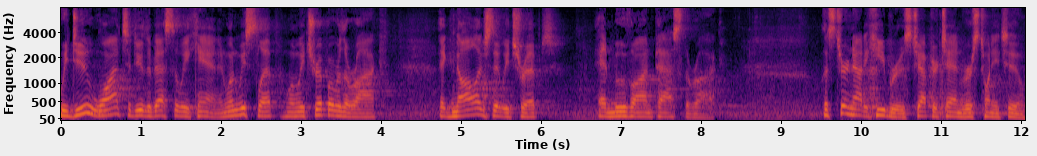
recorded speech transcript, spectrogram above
we do want to do the best that we can. And when we slip, when we trip over the rock, acknowledge that we tripped and move on past the rock. Let's turn now to Hebrews chapter 10, verse 22.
